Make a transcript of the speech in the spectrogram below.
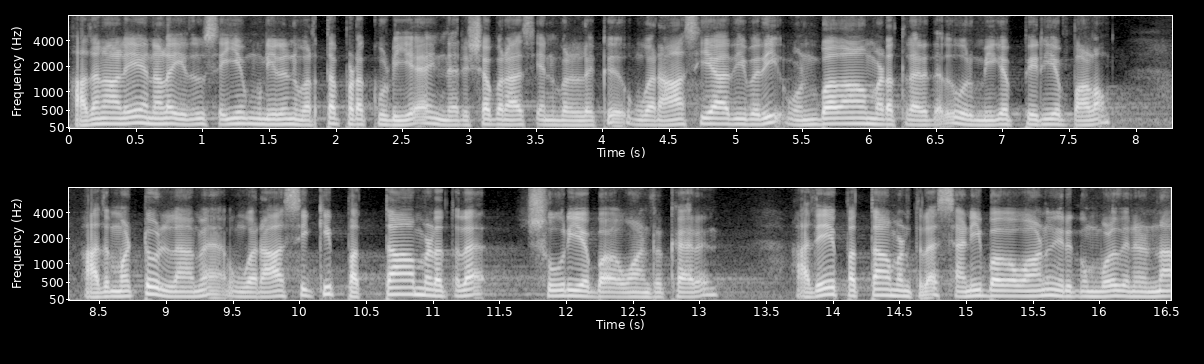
அதனாலேயே என்னால் எதுவும் செய்ய முடியலன்னு வருத்தப்படக்கூடிய இந்த ரிஷபராசி என்பவர்களுக்கு உங்கள் ராசியாதிபதி ஒன்பதாம் இடத்துல இருக்கிறது ஒரு மிகப்பெரிய பலம். அது மட்டும் இல்லாமல் உங்கள் ராசிக்கு பத்தாம் இடத்துல சூரிய பகவான் இருக்கார். அதே பத்தாம் இடத்துல சனி பகவானும் இருக்கும்பொழுது என்னென்னா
